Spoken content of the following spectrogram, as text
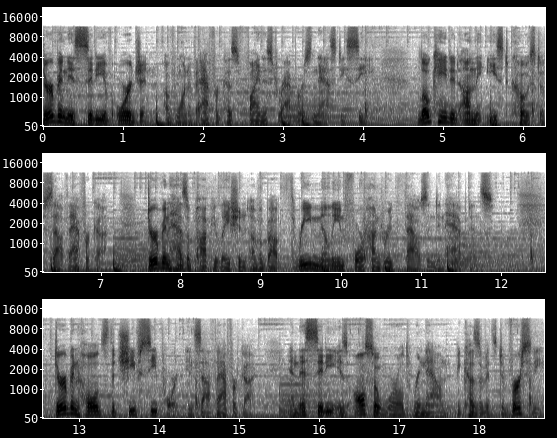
Durban is city of origin of one of Africa's finest rappers, Nasty C. Located on the east coast of South Africa, Durban has a population of about 3,400,000 inhabitants. Durban holds the chief seaport in South Africa, and this city is also world-renowned because of its diversity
